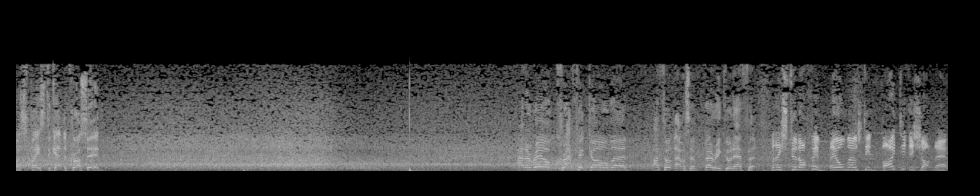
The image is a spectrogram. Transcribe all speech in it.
A space to get the cross in. Had a real crack at goal then. I thought that was a very good effort. But they stood off him. They almost invited the shot there.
